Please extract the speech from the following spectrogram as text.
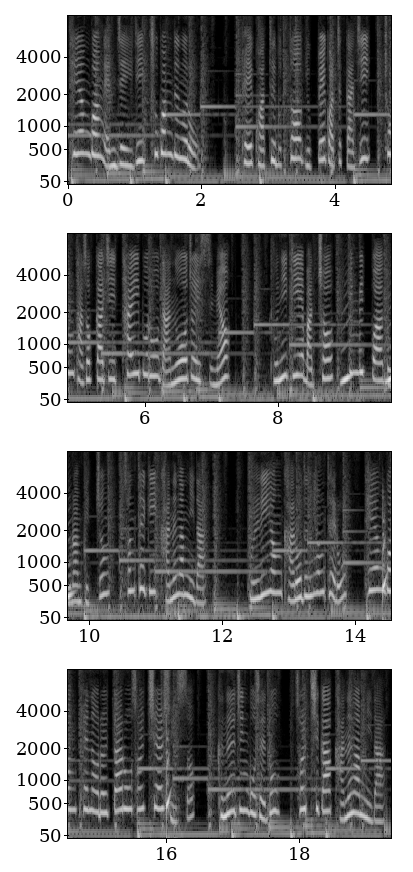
태양광 MJD 투광등으로 100와트부터 600와트까지 총 5가지 타입으로 나누어져 있으며 분위기에 맞춰 흰빛과 노란빛 중 선택이 가능합니다. 분리형 가로등 형태로 태양광 패널을 따로 설치할 수 있어 그늘진 곳에도 설치가 가능합니다.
